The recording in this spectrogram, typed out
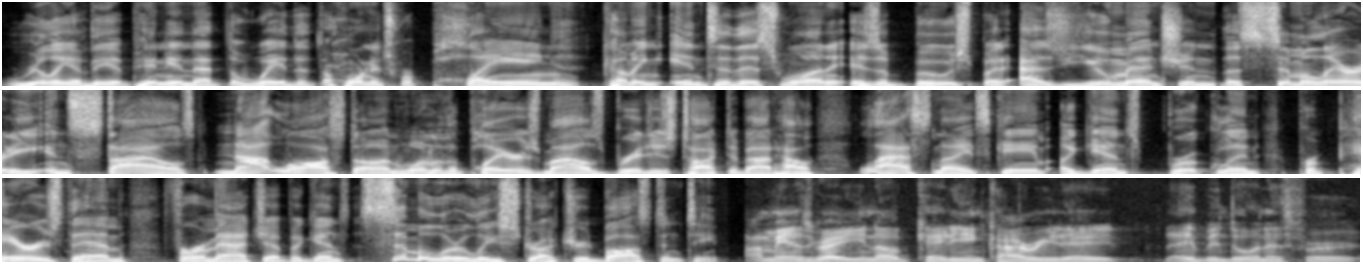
really of the opinion that the way that the Hornets were playing coming into this one is a boost. But as you mentioned, the similarity in styles not lost on one of the players. Miles Bridges talked about how last night's game against Brooklyn prepares them for a matchup against similarly structured Boston team. I mean, it's great. You know, KD and Kyrie, they they've been doing this for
